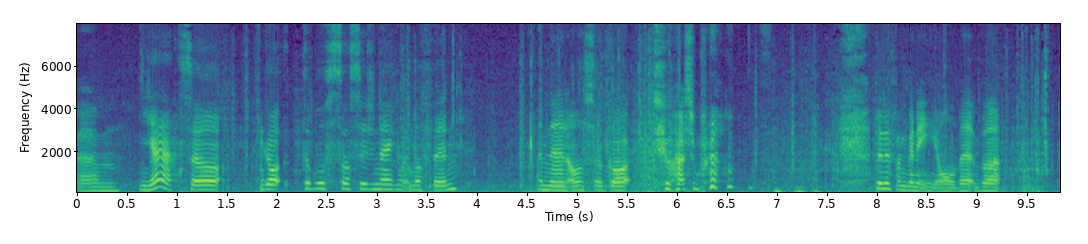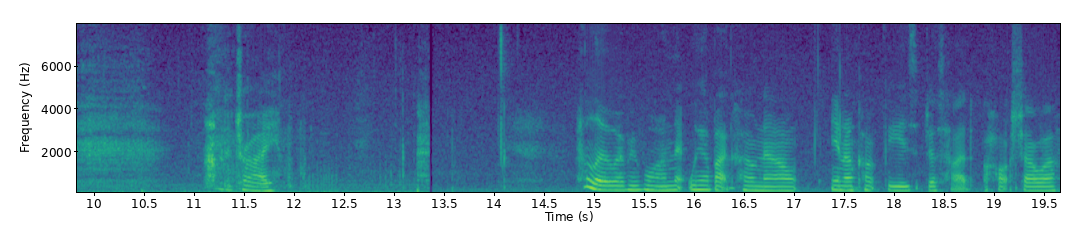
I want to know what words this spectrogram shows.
Um, yeah, so I got double sausage and egg McMuffin and then also got two hash browns. Don't know if I'm gonna eat all of it, but I'm gonna try. Hello everyone, we are back home now in our comfies, just had a hot shower.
